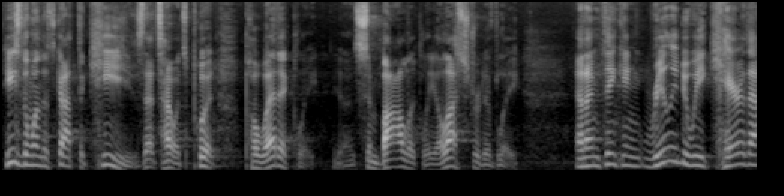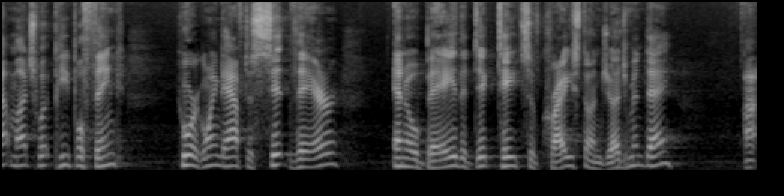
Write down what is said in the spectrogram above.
He's the one that's got the keys. That's how it's put poetically, you know, symbolically, illustratively. And I'm thinking, really, do we care that much what people think who are going to have to sit there and obey the dictates of Christ on Judgment Day? I,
